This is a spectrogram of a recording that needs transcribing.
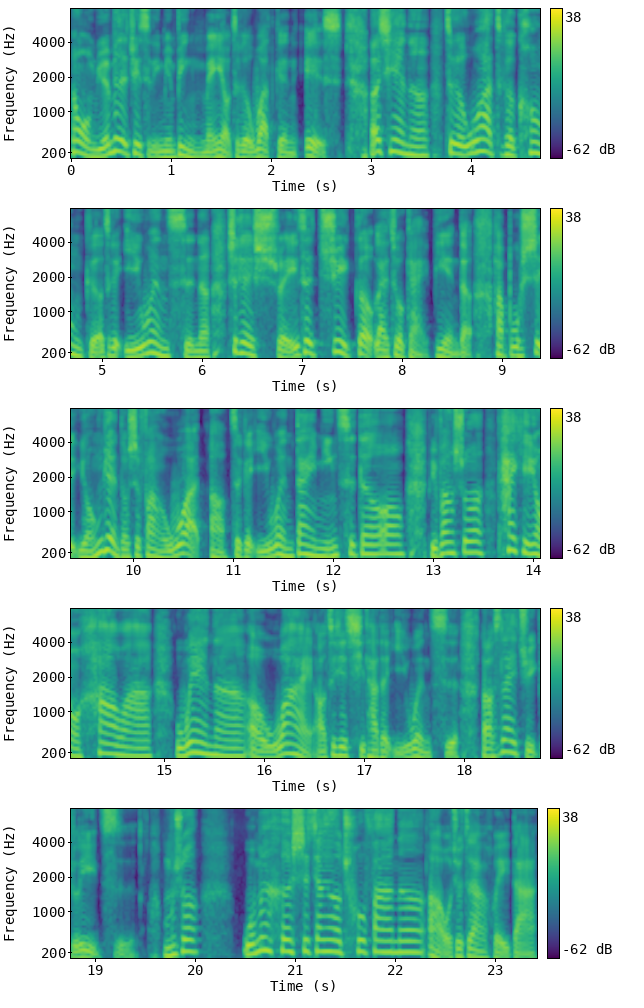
那我们原本的句子里面并没有这个 what 跟 is，而且呢，这个 what 这个空格这个疑问词呢是可以随着句构来做改变的，它不是永远都是放 what 啊这个疑问代名词的哦。比方说，它可以用 how 啊，when 啊，哦 why。啊，这些其他的疑问词，老师来举个例子。我们说，我们何时将要出发呢？啊，我就这样回答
